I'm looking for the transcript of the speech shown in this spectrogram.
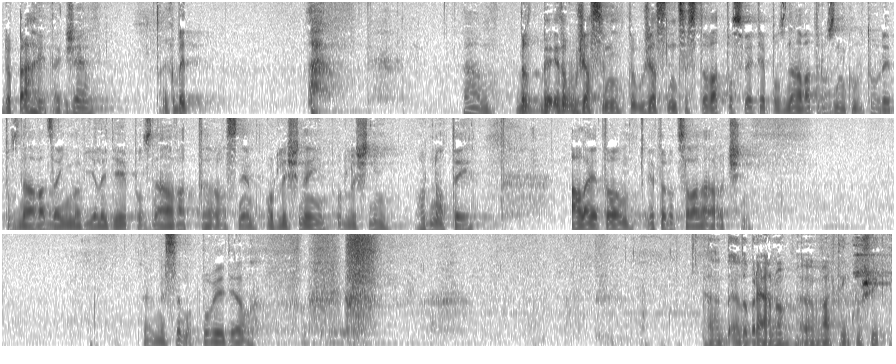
do Prahy. Takže jakoby, byl, je to úžasný, to úžasný cestovat po světě, poznávat různé kultury, poznávat zajímavé lidi, poznávat vlastně odlišné odlišný hodnoty, ale je to, je to docela náročné. Nevím, jsem odpověděl. Dobré ráno, Martin Kušik.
